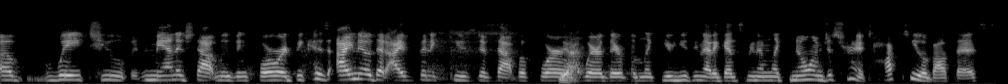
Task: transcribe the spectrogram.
a way to manage that moving forward because I know that I've been accused of that before yeah. where they've been like you're using that against me and I'm like no I'm just trying to talk to you about this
